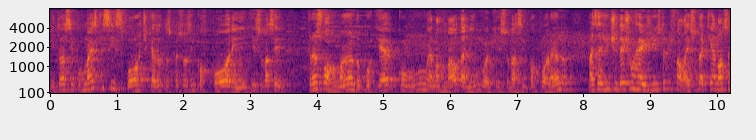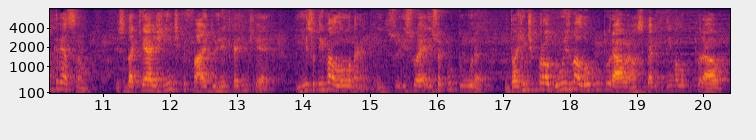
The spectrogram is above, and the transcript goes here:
Então, assim, por mais que se exporte, que as outras pessoas incorporem e que isso vai ser transformando, porque é comum, é normal da língua que isso vá se incorporando, mas a gente deixa um registro de falar, isso daqui é nossa criação. Isso daqui é a gente que faz do jeito que a gente é. E isso tem valor, né? Isso, isso, é, isso é cultura. Então a gente produz valor cultural, é uma cidade que tem valor cultural.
